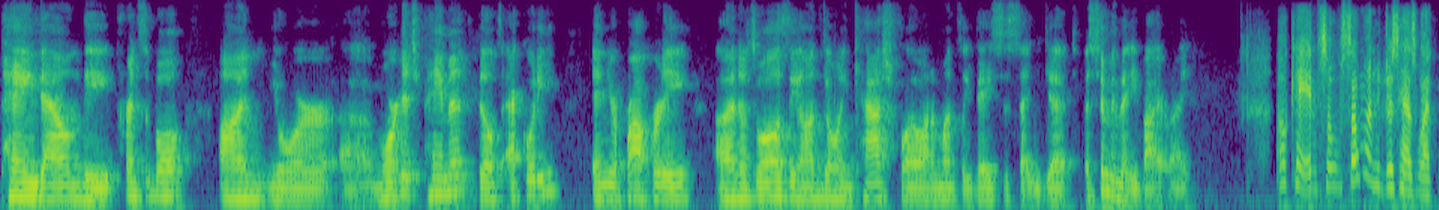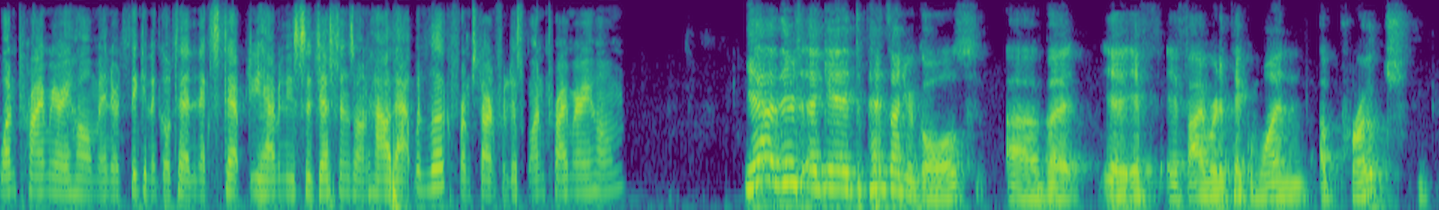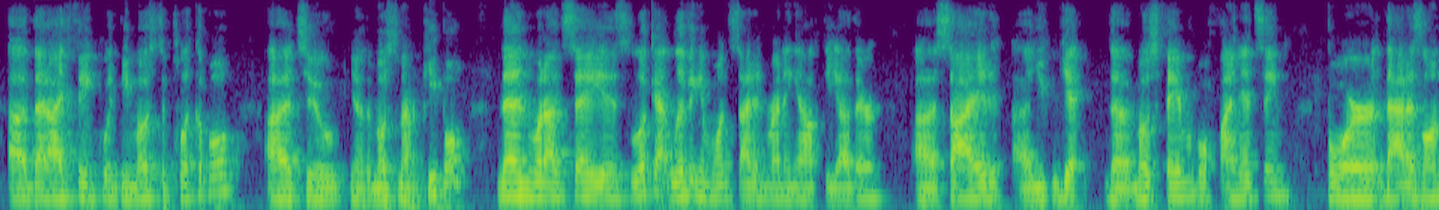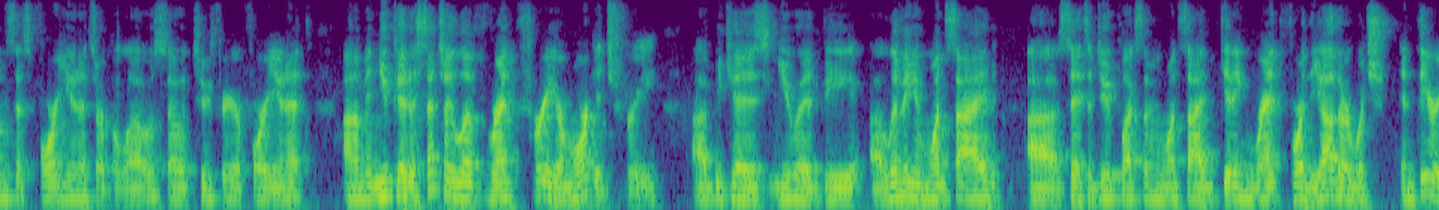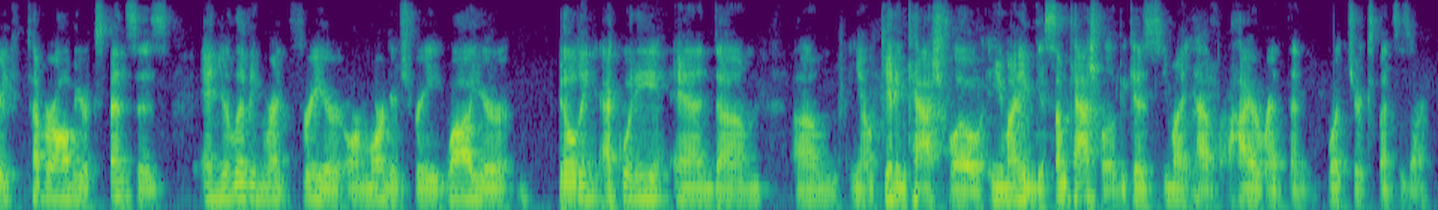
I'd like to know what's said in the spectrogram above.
paying down the principal on your uh, mortgage payment builds equity in your property, uh, and as well as the ongoing cash flow on a monthly basis that you get, assuming that you buy it right. Okay, and so someone who just has like one primary home and they're thinking to go to that next step, do you have any suggestions on how that would look from starting from just one primary home? Yeah, there's again, it depends on your goals, uh, but if if I were to pick one approach uh, that I think would be most applicable uh, to you know the most amount of people, then what I'd say is look at living in one side and renting out the other uh, side. Uh, you can get the most favorable financing for that as long as it's four units or below, so two, three, or four unit. Um, and you could essentially live rent free or mortgage free uh, because you would be uh, living in one side, uh, say it's a duplex, living in one side, getting rent for the other, which in theory could cover all of your expenses, and you're living rent free or, or mortgage free while you're building equity and um, um, you know getting cash flow. You might even get some cash flow because you might have a higher rent than what your expenses are.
